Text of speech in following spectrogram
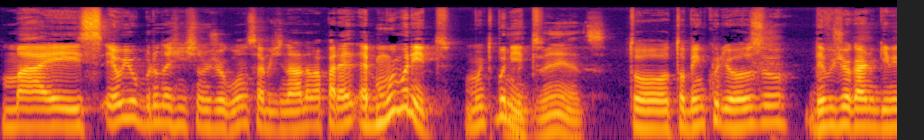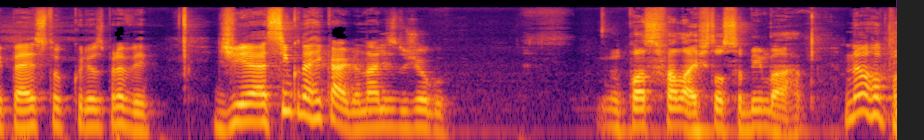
Mas eu e o Bruno a gente não jogou, não sabe de nada, mas parece. É muito bonito, muito bonito. Muito bonito. Tô, tô bem curioso. Devo jogar no Game Pass, tô curioso para ver. Dia 5, né, Ricardo? Análise do jogo. Não posso falar, estou sob embargo. Não, pô,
